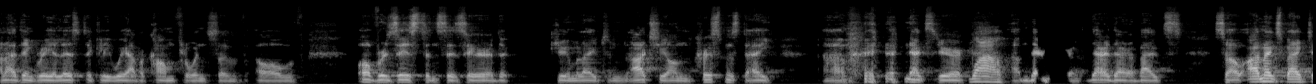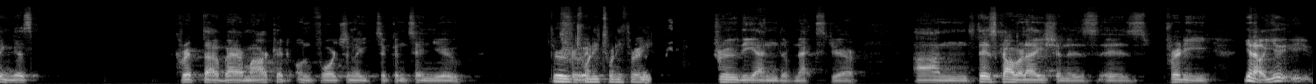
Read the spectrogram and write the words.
And I think realistically, we have a confluence of of of resistances here that accumulate. And actually, on Christmas Day um, next year, wow, um, they're, they're thereabouts. So I'm expecting this crypto bear market, unfortunately, to continue through, through 2023 through the end of next year. And this correlation is is pretty, you know, you you,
